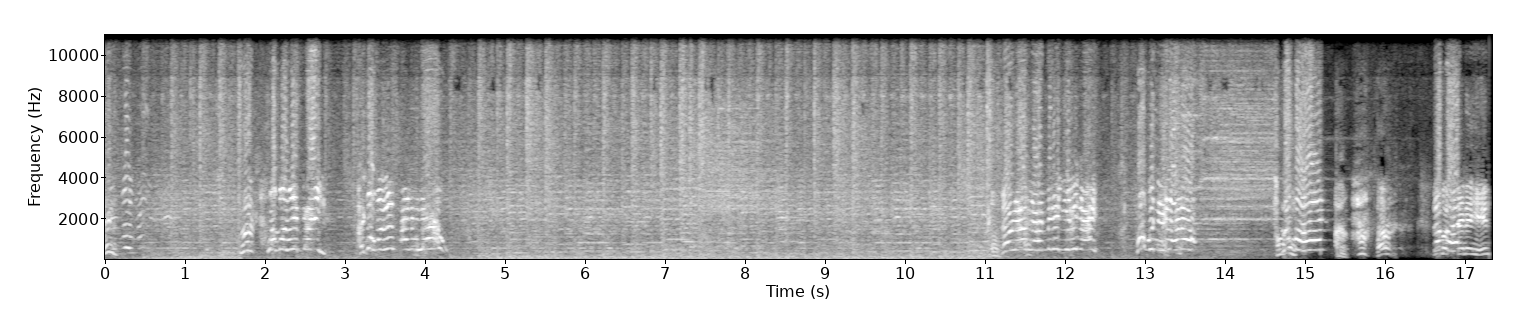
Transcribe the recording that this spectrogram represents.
ทีพวกมันไม่ไปพวกมันไม่ไปแล้วแล้วแล้วไงไม่ได้ยินยังไงพวกคุณหนีแล้วนะระเบิดระเบิดในหิน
